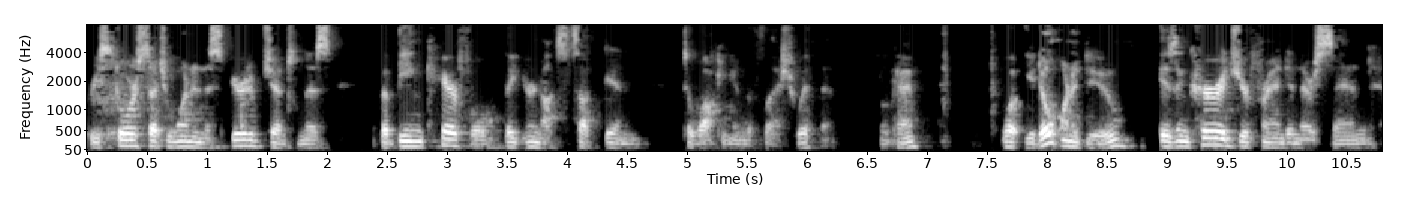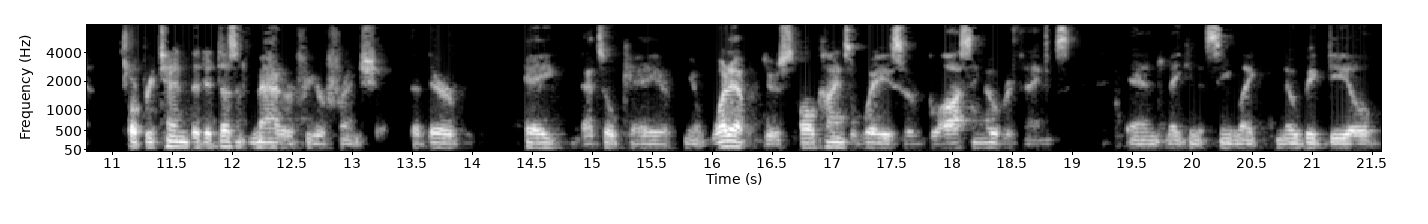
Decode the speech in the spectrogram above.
Restore such one in a spirit of gentleness, but being careful that you're not sucked in to walking in the flesh with them. Okay. What you don't want to do is encourage your friend in their sin or pretend that it doesn't matter for your friendship, that they're, hey, that's okay, or, you know, whatever. There's all kinds of ways of glossing over things and making it seem like no big deal.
